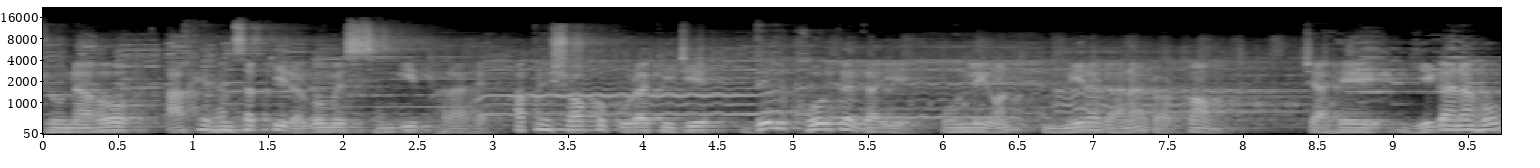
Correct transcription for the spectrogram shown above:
क्यों ना हो? आखिर हम सब की रगों में संगीत भरा है। अपने शौक को पूरा कीजिए दिल खोल कर गाइए। ओनली ऑन मेरा गाना डॉट कॉम चाहे ये गाना हो।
